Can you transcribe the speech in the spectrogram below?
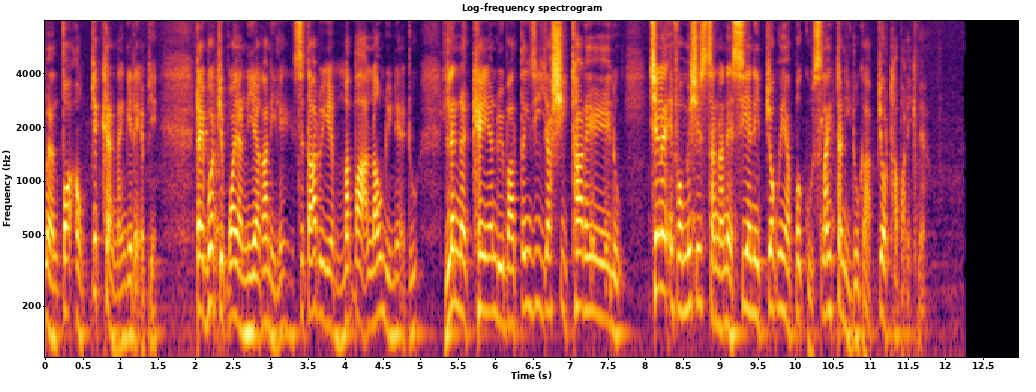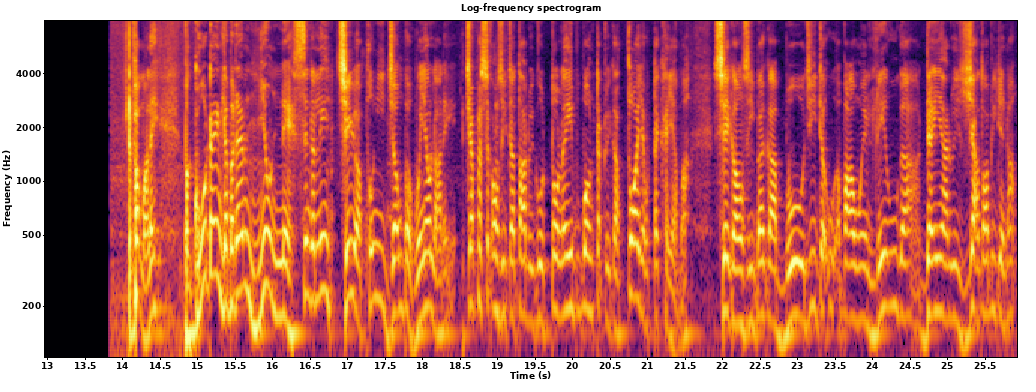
မှန်သွားအောင်ပြစ်ခတ်နိုင်ခဲ့တဲ့အပြင်တိုက်ပွဲဖြစ်ပွားရာနေရာကနေလေစစ်သားတွေရဲ့မပါအလောင်းတွေနဲ့အတူလက်နက်ခဲယမ်းတွေပါတင်စီရရှိထားတယ်လို့ Channel Information Center နဲ့ CNA ပြောခွင့်ရပုဂ္ဂိုလ် Slide တက်နီတို့ကပြောထားပါလိမ့်ခင်ဗျာ တစ်ဖက်မှာလည်းပဲခူးတိုင်းလက်ပတန်းမြို့နယ်စင်တလင်းခြေရွာဖုန်ကြီးကျောင်းဘက်ဝင်ရောက်လာတဲ့အကြပ်ဖက်စကောင်စီတပ်သားတွေကိုတော်လိုင်းပူပေါင်းတပ်တွေကတွားရောက်တိုက်ခိုက်ရမှာစေကောင်စီဘက်ကဘိုးကြီးတအုပ်အပါဝင်၄ဦးကဒဏ်ရာတွေရသွားပြီးတဲ့နောက်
